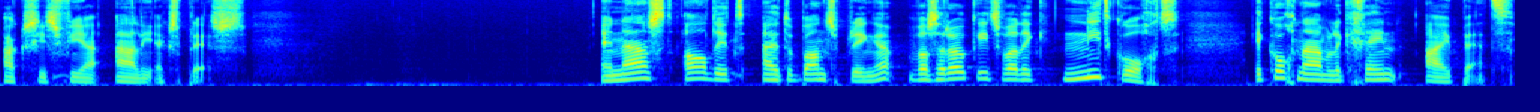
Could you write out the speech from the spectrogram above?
acties via AliExpress. En naast al dit uit de band springen, was er ook iets wat ik niet kocht. Ik kocht namelijk geen iPad.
